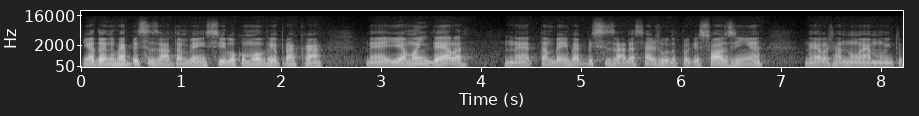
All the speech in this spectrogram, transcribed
e a Dani vai precisar também se locomover para cá. Né, e a mãe dela né, também vai precisar dessa ajuda, porque sozinha né, ela já não é muito,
